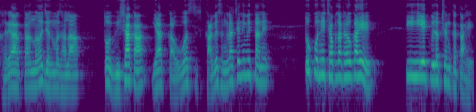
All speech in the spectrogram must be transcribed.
खऱ्या अर्थानं जन्म झाला. तो विशाखा या काव्य काव्यसंग्रहाच्या निमित्ताने. तो कोणी छापला ठाऊक आहे? ती ही एक विलक्षण कथा आहे.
